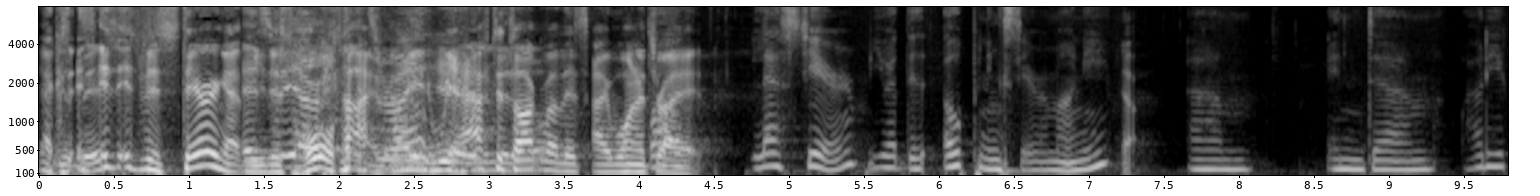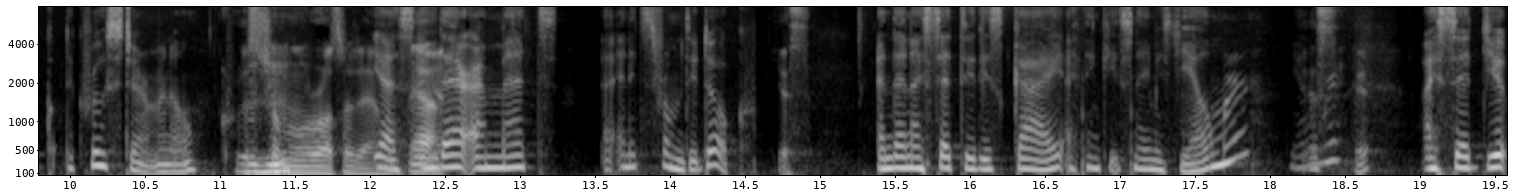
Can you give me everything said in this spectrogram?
Yeah, because a it's, it's been staring at me It's- this whole time. right we have to talk about this. I want to try it. Last year, you had the opening ceremony. Yeah. Um, in the um, how do you call the cruise terminal? Cruise Mhm. Terminal Rotterdam. Yes, Yeah. and there I met, uh, and it's from Dudok. Yes. And then I said to this guy, I think his name is Jelmer. Yes. Yeah. I said, you,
